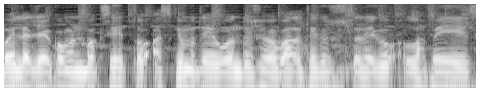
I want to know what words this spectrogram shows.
বলে যায় কমেন্ট বক্সে তো আজকের মতো এই বন্ধু সবাই ভালো থেকো, সুস্থ থেকো, আল্লাহ হাফেজ।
